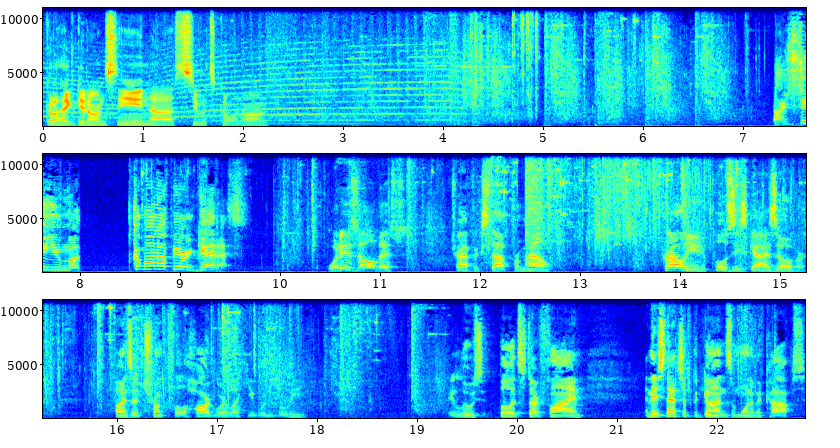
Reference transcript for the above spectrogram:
Let's go ahead and get on scene, uh, see what's going on. I see you, mother. Come on up here and get us. What is all this? Traffic stop from hell. Prowler unit pulls these guys over. Finds a trunk full of hardware like you wouldn't believe. They lose it. Bullets start flying, and they snatch up the guns and one of the cops.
